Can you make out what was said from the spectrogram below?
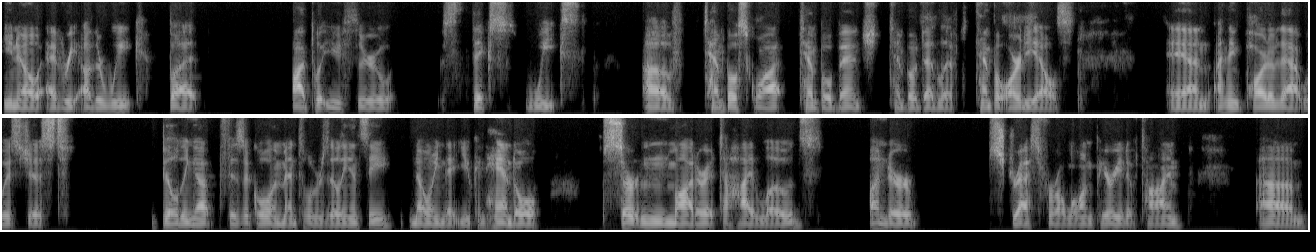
you know, every other week. But I put you through six weeks of tempo squat, tempo bench, tempo deadlift, tempo RDLs. And I think part of that was just building up physical and mental resiliency, knowing that you can handle certain moderate to high loads under stress for a long period of time um,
